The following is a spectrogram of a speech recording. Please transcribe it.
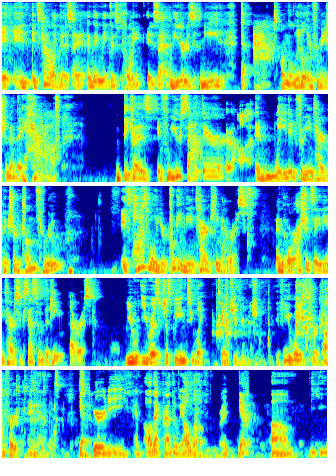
it, it, it's kind of like this, and, they make this point is that leaders need to act on the little information that they have. Because if you sat there uh, and waited for the entire picture to come through, it's possible you're putting the entire team at risk, and or I should say, the entire success of the team at risk. You you risk just being too late to achieve your mission. If you wait for comfort and Yep. security and all that crap that we all love, right? Yep. Um,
